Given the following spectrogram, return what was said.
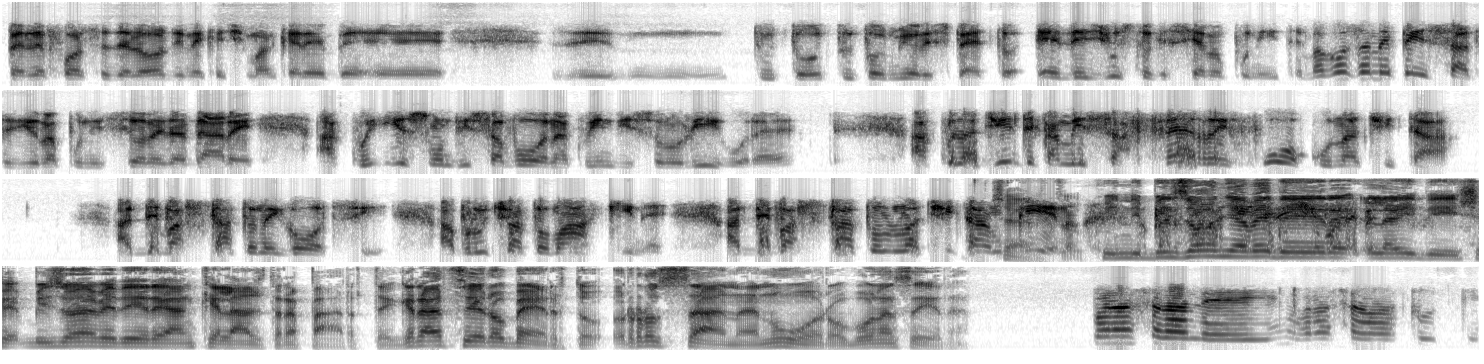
per le forze dell'ordine che ci mancherebbe eh, eh, tutto, tutto, il mio rispetto ed è giusto che siano punite. Ma cosa ne pensate di una punizione da dare a que- io sono di Savona, quindi sono ligure, eh? a quella gente che ha messo a ferro e fuoco una città? Ha devastato negozi, ha bruciato macchine, ha devastato una città certo, piena. Quindi bisogna vedere, lei dice, bisogna vedere anche l'altra parte. Grazie Roberto. Rossana, Nuoro, buonasera. Buonasera a lei, buonasera a tutti.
